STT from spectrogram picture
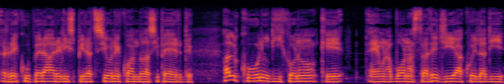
recuperare l'ispirazione quando la si perde. Alcuni dicono che è una buona strategia quella di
